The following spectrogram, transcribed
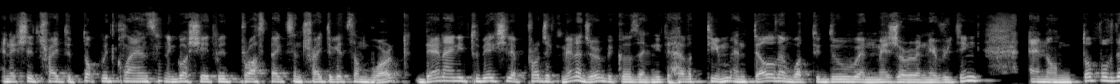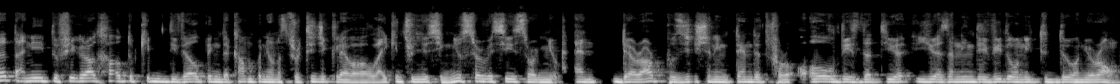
and actually try to talk with clients, negotiate with prospects and try to get some work. Then I need to be actually a project manager because I need to have a team and tell them what to do and measure and everything. And on top of that, I need to figure out how to keep developing the company on a strategic level, like introducing new services or new. And there are positions intended for all this that you, you as an individual need to do on your own.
